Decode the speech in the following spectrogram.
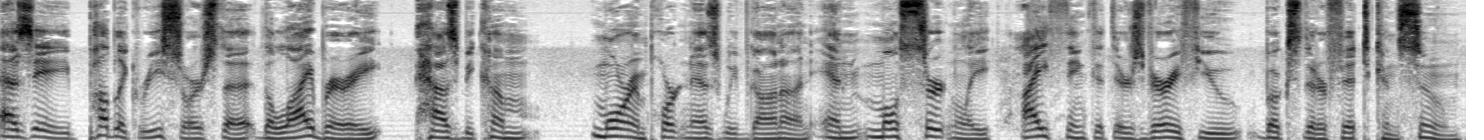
as a public resource, the the library has become more important as we've gone on. And most certainly, I think that there's very few books that are fit to consume.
